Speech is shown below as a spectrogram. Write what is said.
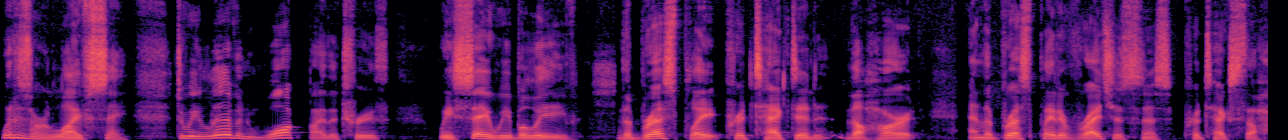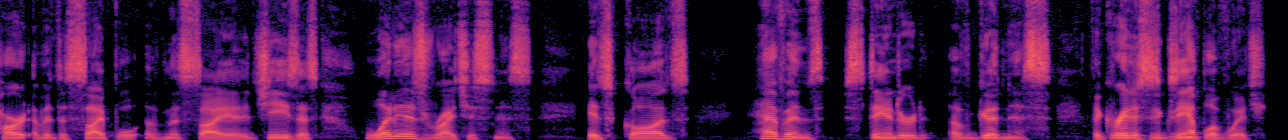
What does our life say? Do we live and walk by the truth we say we believe? The breastplate protected the heart, and the breastplate of righteousness protects the heart of a disciple of Messiah Jesus. What is righteousness? It's God's heaven's standard of goodness, the greatest example of which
